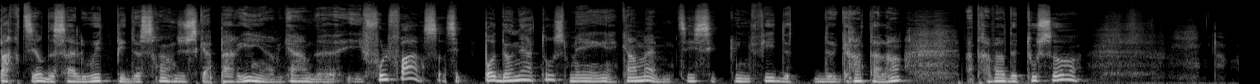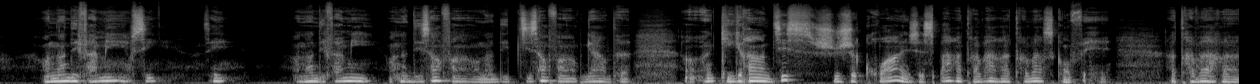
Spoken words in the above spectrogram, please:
partir de Salouite, puis de se rendre jusqu'à Paris. Regarde, euh, il faut le faire, ça. C'est pas donné à tous, mais quand même, tu sais, c'est une fille de, de grand talent. À travers de tout ça, on a des familles aussi, tu sais. On a des familles, on a des enfants, on a des petits-enfants, regarde, euh, qui grandissent, je, crois, et j'espère, à travers, à travers ce qu'on fait, à travers, euh,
